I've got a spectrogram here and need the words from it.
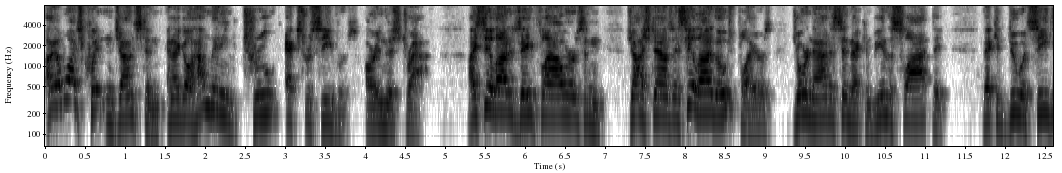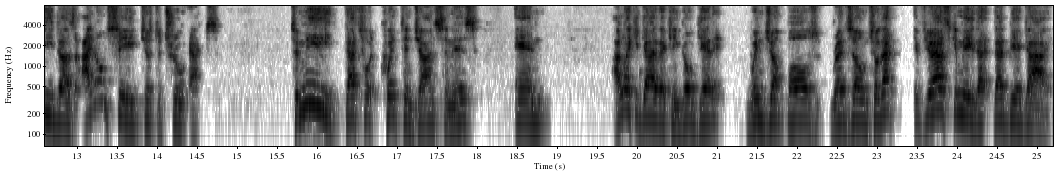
I watch Quentin Johnston and I go, how many true X receivers are in this draft? I see a lot of Zay Flowers and Josh Downs. I see a lot of those players, Jordan Addison, that can be in the slot. That that can do what CeeDee does. I don't see just a true X. To me, that's what Quentin Johnston is. And I like a guy that can go get it, win jump balls, red zone. So that if you're asking me, that that'd be a guy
